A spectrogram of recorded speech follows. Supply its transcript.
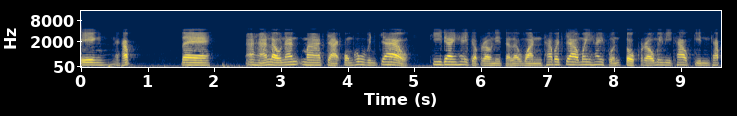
เองนะครับ แต่อาหารเหล่านั้นมาจากองค์พระผู้เป็นเจ้าที่ได้ให้กับเราในแต่ละวัน ถ้าพระเจ้าไม่ให้ฝนตกเราไม่มีข้าวกินครับ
